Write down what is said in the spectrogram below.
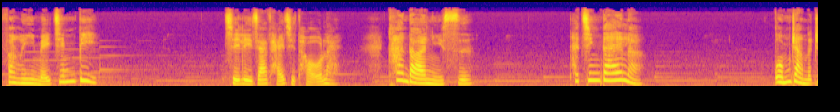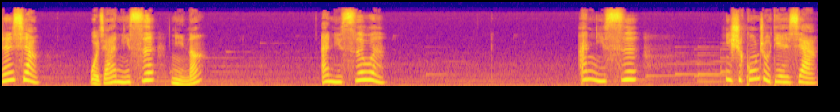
放了一枚金币。齐丽佳抬起头来，看到安妮斯。他惊呆了。我们长得真像，我叫安妮斯，你呢？安妮斯问。安妮斯，你是公主殿下。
